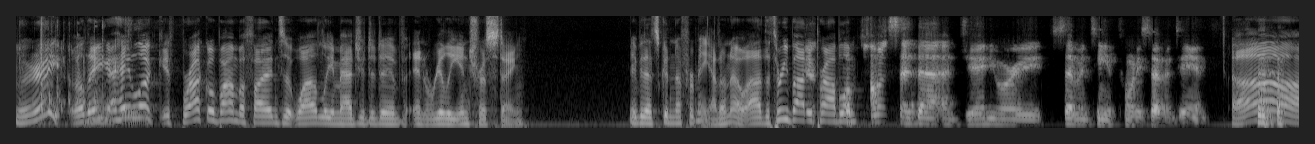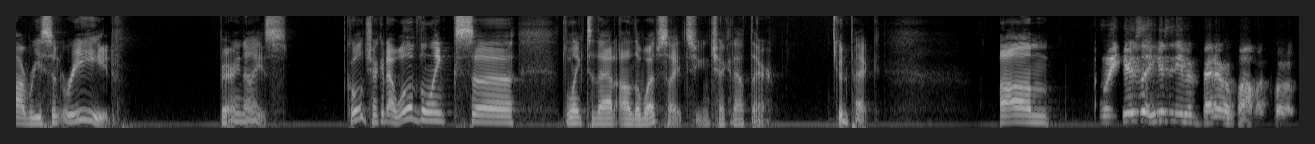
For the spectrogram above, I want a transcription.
All right. Well, there you go. Hey, look, if Barack Obama finds it wildly imaginative and really interesting, maybe that's good enough for me. I don't know. Uh, the three body problem. Obama said that on January 17th, 2017. Ah, recent read. Very nice. Cool. Check it out. We'll have the links, uh, the link to that on the website, so you can check it out there. Good pick. Um, Wait, here's a, here's an even better Obama quote.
